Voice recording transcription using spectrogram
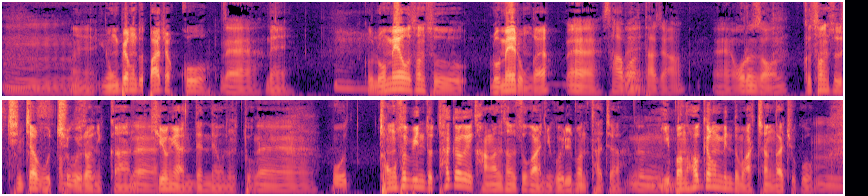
음. 네, 용병도 빠졌고, 네. 네, 음. 그 로메오 선수 로메로인가요? 네. 4번 네. 타자. 네. 오른손. 그 선수 진짜 못 치고 선수. 이러니까 네. 기용이 안 됐네 오늘 또. 네. 정수빈도 타격이 강한 선수가 아니고 1번 타자. 음. 2번 허경민도 마찬가지고 음.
